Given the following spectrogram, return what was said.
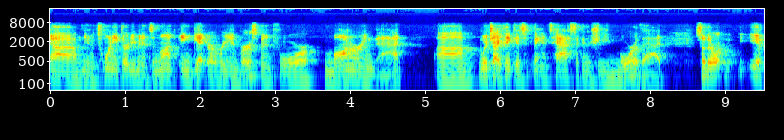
um, you know 20 30 minutes a month and get a reimbursement for monitoring that um, which i think is fantastic and there should be more of that. So there if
